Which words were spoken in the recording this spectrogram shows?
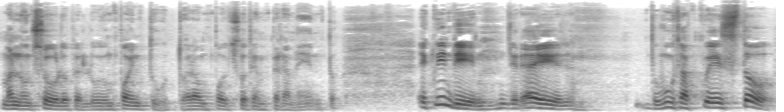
ma non solo per lui, un po' in tutto, era un po' il suo temperamento. E quindi direi, dovuto a questo,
